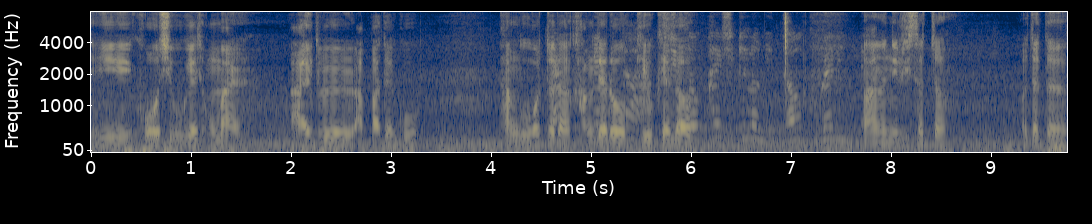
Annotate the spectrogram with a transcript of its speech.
이 코로 시국에 정말 아이돌 아빠 되고 한국 어쩌다 강제로 귀국해서 80km 구간입니다. 많은 일이 있었죠. 어쨌든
